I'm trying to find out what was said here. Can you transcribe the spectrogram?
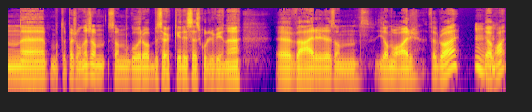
000 eh, måte, personer som, som går og besøker disse skolerevyene hver sånn januar-februar. Mm. januar.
